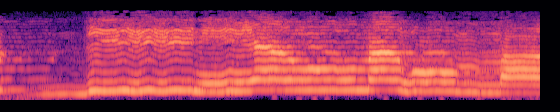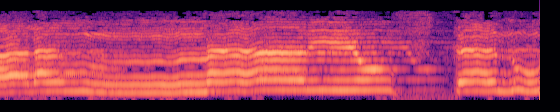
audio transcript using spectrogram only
الدين يوم هم على النار يفتنون.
